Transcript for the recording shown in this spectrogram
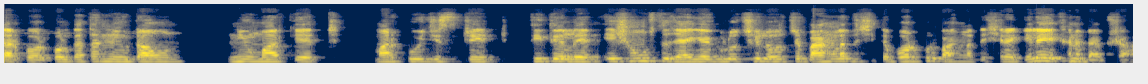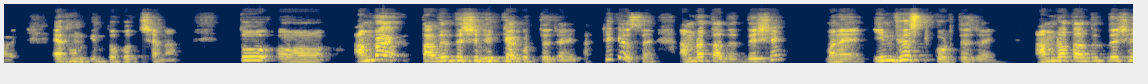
তারপর Kolkata new town, new market, Marquis street তিতেলেন এই সমস্ত জায়গাগুলো ছিল হচ্ছে বাংলাদেশিতে, ভরপুর বাংলাদেশিরা গেলে এখানে ব্যবসা হয়। এখন কিন্তু হচ্ছে না। তো আমরা তাদের দেশে ভিক্ষা করতে যাই না, ঠিক আছে? আমরা তাদের দেশে মানে ইনভেস্ট করতে যাই। আমরা তাদের দেশে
